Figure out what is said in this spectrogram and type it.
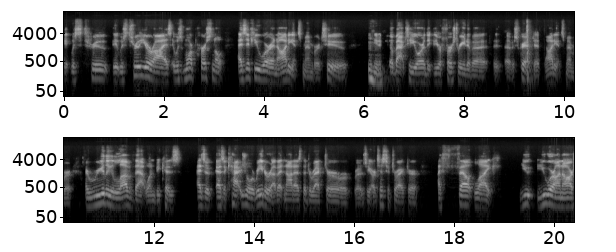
it was through it was through your eyes. It was more personal as if you were an audience member too. Mm-hmm. you know go back to your the, your first read of a of a script as an audience member. I really love that one because as a as a casual reader of it, not as the director or as the artistic director, I felt like you you were on our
